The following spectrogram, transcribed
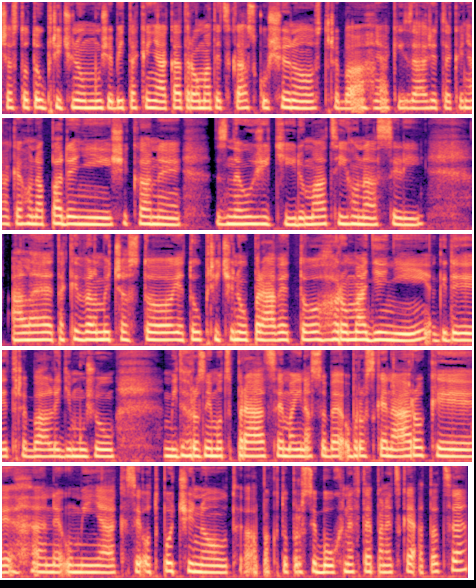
Často tou příčinou může být také nějaká traumatická zkušenost, třeba nějaký zážitek nějakého napadení, šikany, zneužití, domácího násilí. Ale taky velmi často je tou příčinou právě to hromadění, kdy třeba lidi můžou mít hrozně moc práce, mají na sebe obrovské nároky, neumí nějak si odpočinout a pak to prostě bouchne v té panické atace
